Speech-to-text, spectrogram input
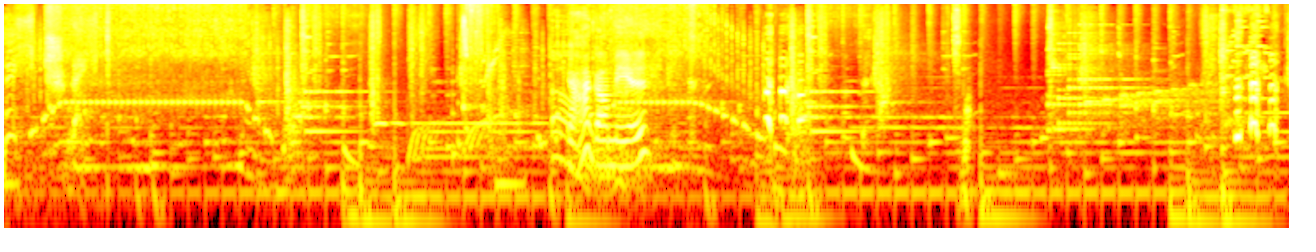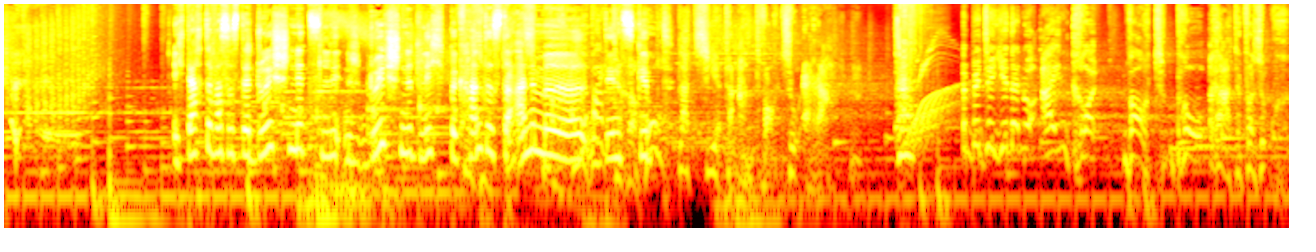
Nicht schlecht. Gargamel. Ich dachte, was ist der durchschnittlich, bekannteste Anime, den es gibt? Bitte jeder nur ein Kreuz Wort pro Rateversuch.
